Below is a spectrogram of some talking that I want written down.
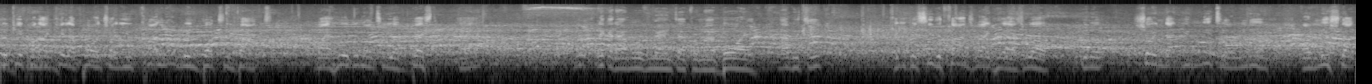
looking for that killer punch and you can't win boxing bouts by holding on to your best. Uh, Look at that movement uh, from my boy, Abuchi. And you can see the fans right here as well, you know, showing that you need to unleash, unleash that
